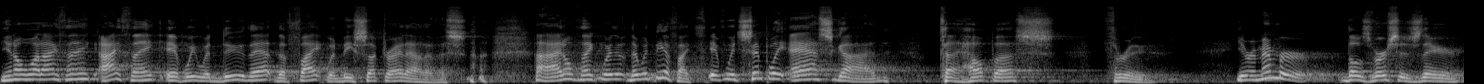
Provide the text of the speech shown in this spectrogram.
You know what I think? I think if we would do that, the fight would be sucked right out of us. I don't think there would be a fight. If we'd simply ask God to help us through. You remember those verses there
